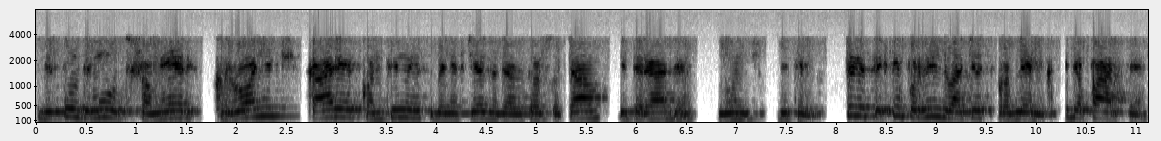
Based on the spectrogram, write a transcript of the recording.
destul de mulți șomeri cronici care continuă să beneficieze de ajutor social de perioade lungi de timp. Și respectiv pornind de la aceste probleme, că de parte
